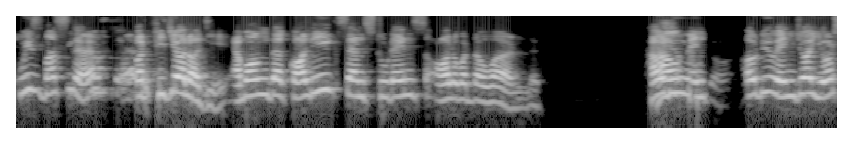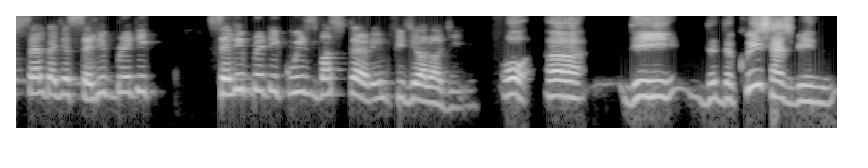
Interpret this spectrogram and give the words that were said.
quiz master for physiology among the colleagues and students all over the world? How, how do you enjoy? How do you enjoy yourself as a celebrity celebrity quiz master in physiology? Oh, uh, the, the the quiz has been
